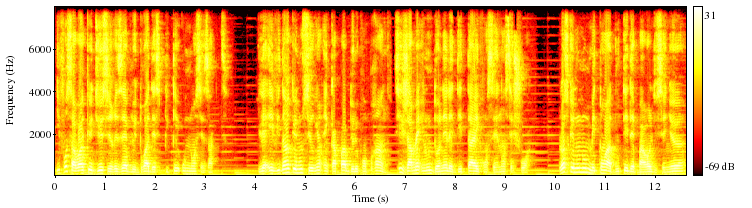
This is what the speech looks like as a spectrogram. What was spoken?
Il faut savoir que Dieu se réserve le droit d'expliquer ou non ses actes. Il est évident que nous serions incapables de le comprendre si jamais il nous donnait les détails concernant ses choix. Lorsque nous nous mettons à douter des paroles du Seigneur,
